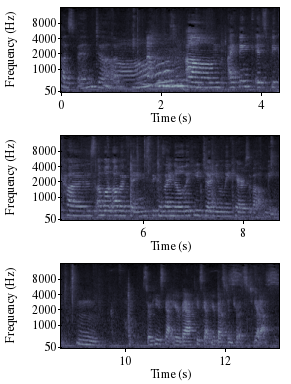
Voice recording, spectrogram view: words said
husband, Doug. Um, I think it's because, among other things, because I know that he genuinely cares about me. Mm. So he's got your back. He's got your best interest. Yes.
